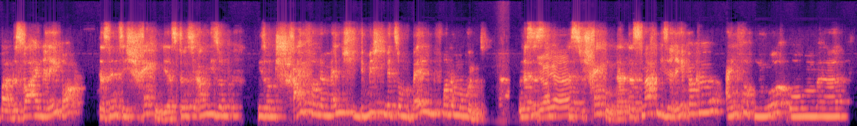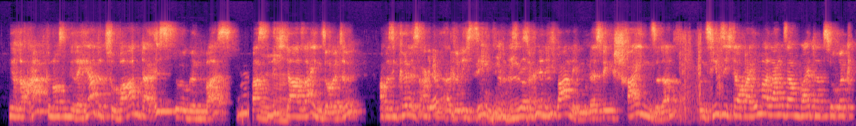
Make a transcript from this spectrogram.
war, das war ein Rehbock, das nennt sich Schrecken. Das hört sich an wie so ein, wie so ein Schrei von einem Menschen, gemischt mit so einem Bellen von einem Hund. Und das ist Ja. das ist Schrecken. Das, das machen diese Rehböcke einfach nur, um äh, ihre Artgenossen, ihre Herde zu warnen. Da ist irgendwas, was nicht da sein sollte. Aber sie können es aktuell also nicht sehen, sie können es visuell nicht wahrnehmen. Und deswegen schreien sie dann und ziehen sich dabei immer langsam weiter zurück.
